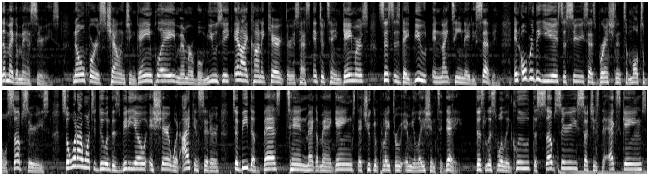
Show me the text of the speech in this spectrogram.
the Mega Man series. Known for its challenging gameplay, memorable music, and iconic characters, has entertained gamers since its debut in 1987. And over the years, the series has branched into multiple sub-series. So what I want to do in this video is share what I consider to be the best 10 Mega Man games that you can play through emulation today. This list will include the sub-series such as the X games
